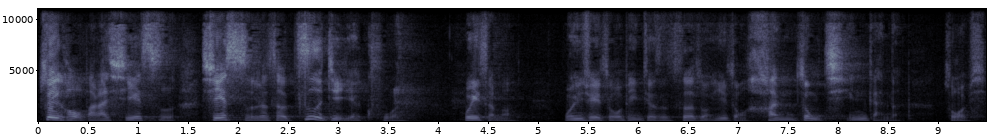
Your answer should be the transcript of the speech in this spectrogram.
最后把他写死。写死的时候自己也哭了。为什么？文学作品就是这种一种很重情感的作品。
